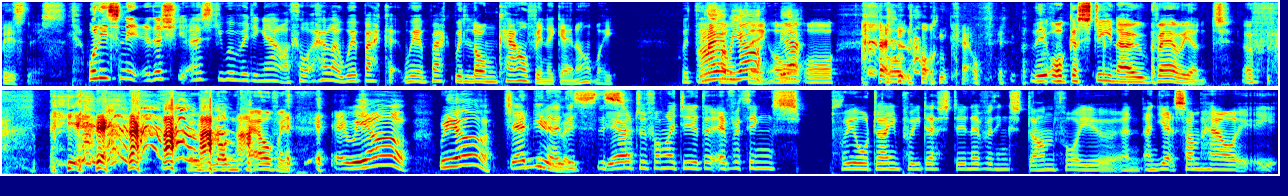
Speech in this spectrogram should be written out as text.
business? well, isn't it? As you, as you were reading out, I thought, hello, we're back. At, we're back with Long Calvin again, aren't we? With this Oh, yeah, whole thing, or, yeah. or or Long Calvin. the Augustino variant of, yeah. of Long Calvin. we are. We are. Genuinely. You know, this this yeah. sort of idea that everything's preordained, predestined, everything's done for you, and and yet somehow i- i-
